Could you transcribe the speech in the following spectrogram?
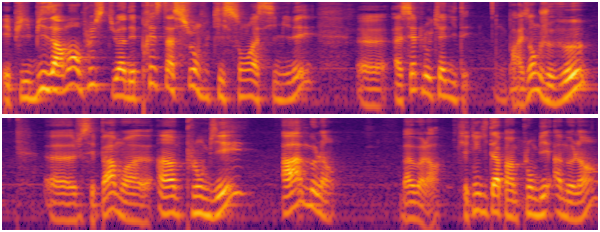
Et puis bizarrement en plus tu as des prestations qui sont assimilées euh, à cette localité. par exemple je veux, euh, je sais pas moi, un plombier à Melun. Bah voilà, quelqu'un qui tape un plombier à Melun,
